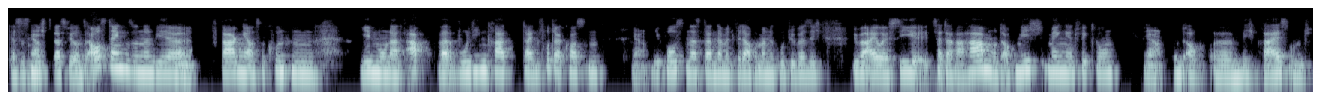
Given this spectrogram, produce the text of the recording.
Das ist ja. nichts, was wir uns ausdenken, sondern wir ja. fragen ja unsere Kunden jeden Monat ab, wo liegen gerade deine Futterkosten. Ja. Die posten das dann, damit wir da auch immer eine gute Übersicht über IOFC etc. haben und auch Milchmengenentwicklung. Ja. Und auch äh, Milchpreis und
